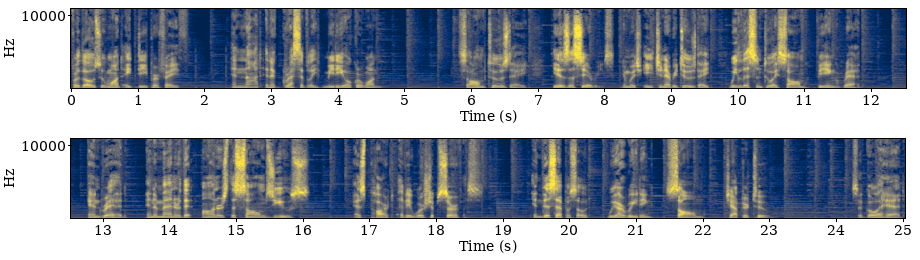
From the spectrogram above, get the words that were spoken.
for those who want a deeper faith and not an aggressively mediocre one. Psalm Tuesday is a series in which each and every Tuesday we listen to a psalm being read, and read in a manner that honors the psalm's use as part of a worship service. In this episode, we are reading Psalm chapter 2. So go ahead,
